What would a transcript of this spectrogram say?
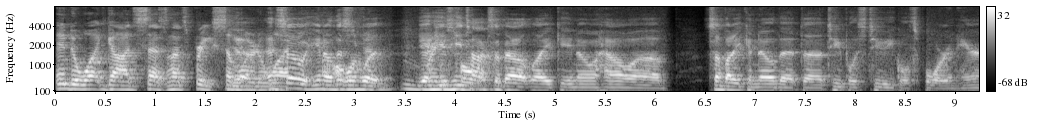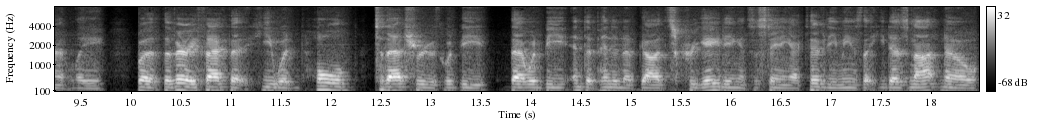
into what God says, and that's pretty similar to what and what. so you know this is what yeah he, he talks about like you know how uh, somebody can know that uh, two plus two equals four inherently but the very fact that he would hold to that truth would be that would be independent of god's creating and sustaining activity means that he does not know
